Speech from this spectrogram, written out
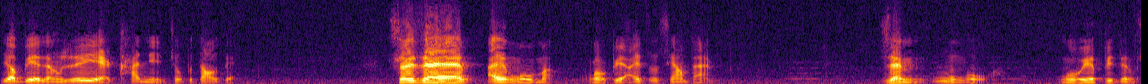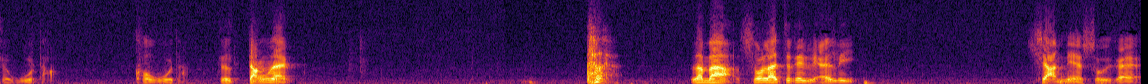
要别人热眼看你，做不到的。所以人爱我嘛，我必爱之；相反，人误我，我也必定是误他，可误他。这当然。那么说了这个原理。下面说一个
